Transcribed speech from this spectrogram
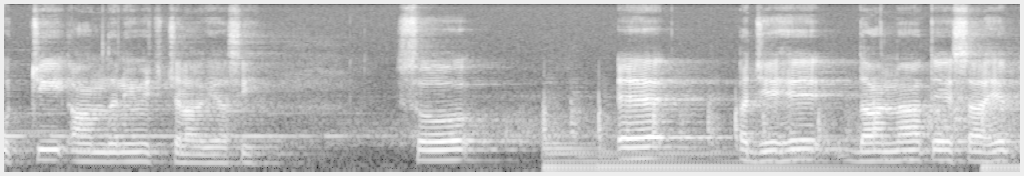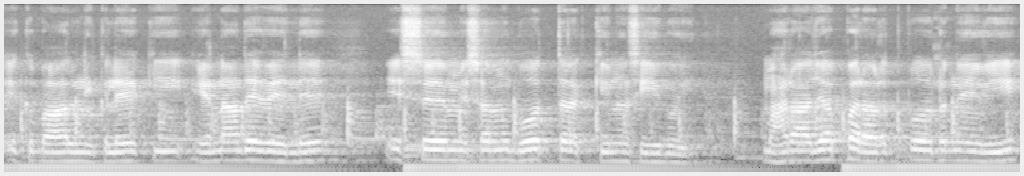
ਉੱਚੀ ਆਮਦਨੀ ਵਿੱਚ ਚਲਾ ਗਿਆ ਸੀ। ਸੋ ਇਹ ਅਜਿਹੇ ਦਾਨਾ ਤੇ ਸਾਹਿਬ ਇਕਬਾਲ ਨਿਕਲੇ ਕਿ ਇਹਨਾਂ ਦੇ ਵੇਲੇ ਇਸ ਮਿਸਲ ਨੂੰ ਬਹੁਤ ਤਰੱਕੀ ਨਸੀਬ ਹੋਈ। ਮਹਾਰਾਜਾ ਭਰਤਪੁਰ ਨੇ ਵੀ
